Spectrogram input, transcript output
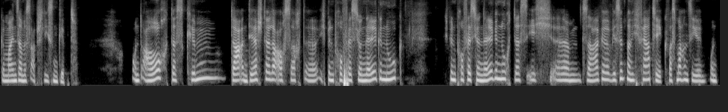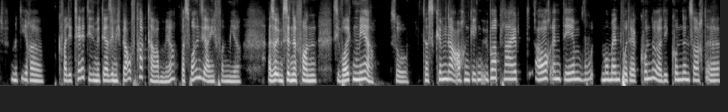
gemeinsames Abschließen gibt. Und auch, dass Kim da an der Stelle auch sagt, äh, ich bin professionell genug, ich bin professionell genug, dass ich ähm, sage, wir sind noch nicht fertig. Was machen Sie? Und mit Ihrer Qualität, die, mit der Sie mich beauftragt haben, ja, was wollen Sie eigentlich von mir? Also im Sinne von, Sie wollten mehr. So, dass Kim da auch ein Gegenüber bleibt, auch in dem wo, Moment, wo der Kunde oder die Kundin sagt, äh,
